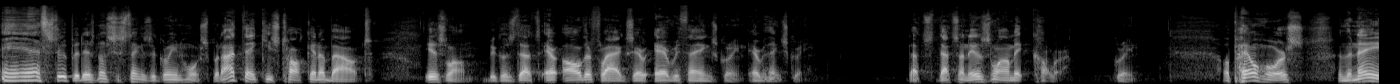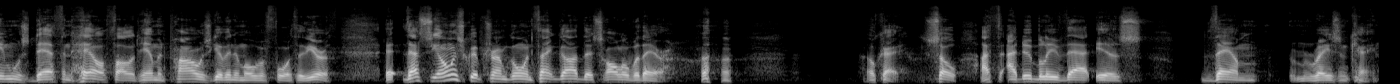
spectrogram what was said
eh, that's stupid. There's no such thing as a green horse. But I think he's talking about Islam because that's all their flags, everything's green. Everything's green. That's, that's an Islamic color, green a pale horse, and the name was death and hell followed him, and power was given him over fourth of the earth. Eh, that's the only scripture I'm going, thank God that's all over there. okay, so I, th- I do believe that is them raising Cain.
